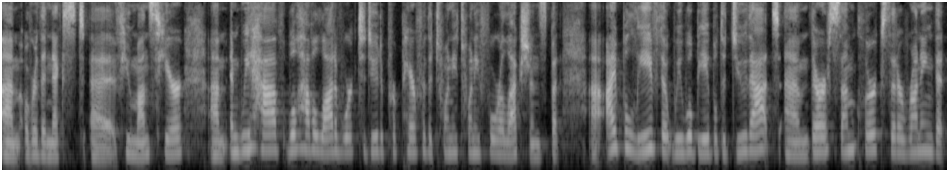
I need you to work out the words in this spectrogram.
um, over the next uh, few months here. Um, and we have we'll have a lot of work to do to prepare for the 2024 elections. But uh, I believe that we will be able to do that. Um, there are some clerks that are running that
